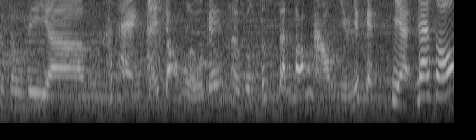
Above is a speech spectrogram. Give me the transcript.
Thường thường thì uh, khách hàng sẽ chọn lựa cái phương thức thanh toán nào nhiều nhất em? Dạ, đa số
